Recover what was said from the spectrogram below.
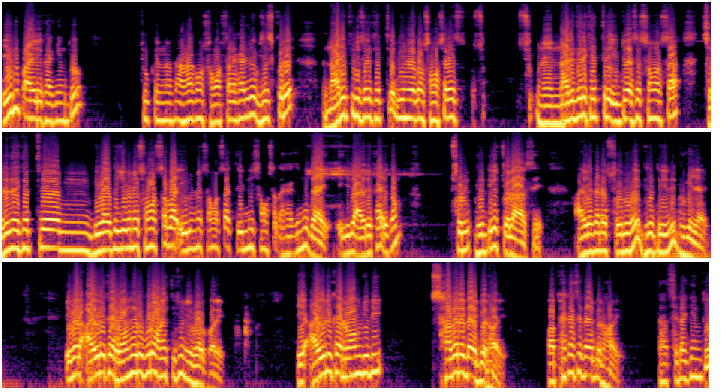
এইরূপ আয়ুরেখা কিন্তু নানা রকম সমস্যা দেখা দেবে। বিশেষ করে নারী পুরুষের ক্ষেত্রে বিভিন্ন রকম সমস্যা মানে নারীদের ক্ষেত্রে ইউটেরাসের সমস্যা, ছেলেদের ক্ষেত্রে বিবাহিত জীবনের সমস্যা বা ইউরিনের সমস্যা, কিডনির সমস্যা দেখা কিন্তু দেয়। এই যদি আয়ুরেখা এরকম শরীর ভিতর দিকে চলে আসে আয়ুরেখাটা শুরু হয়ে ভিতর দিকে যদি ঢুকে যায়। এবার আয়ুরেখার রঙের উপরে অনেক কিছু নির্ভর করে। এই আয়ুরেখার রং যদি সাদারে টাইপের হয় বা ফ্যাকাশে টাইপের হয়, তা সেটা কিন্তু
